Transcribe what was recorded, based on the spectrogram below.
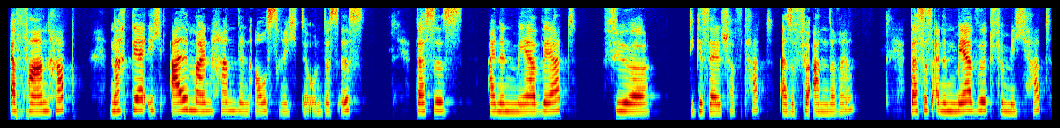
erfahren habe, nach der ich all mein Handeln ausrichte. Und das ist, dass es einen Mehrwert für die Gesellschaft hat, also für andere, dass es einen Mehrwert für mich hat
